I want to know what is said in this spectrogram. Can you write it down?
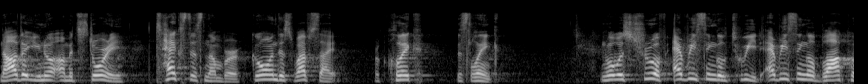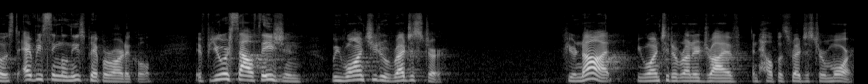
Now that you know Amit's story, text this number, go on this website, or click this link. And what was true of every single tweet, every single blog post, every single newspaper article, if you're South Asian, we want you to register. If you're not, we want you to run a drive and help us register more.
